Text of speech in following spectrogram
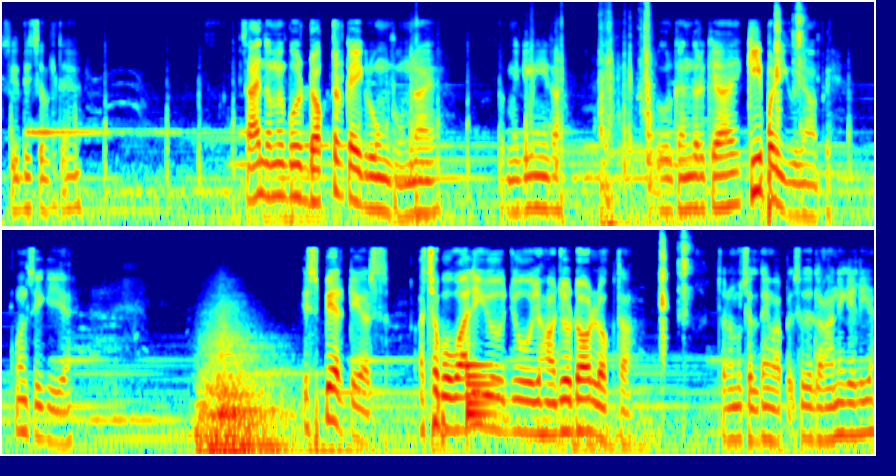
सीधे चलते हैं। शायद हमें वो डॉक्टर का एक रूम ढूंढना है। तो मिल ही नहीं रहा। डोर के अंदर क्या है? की पड़ी हुई यहाँ पे। कौन सी की है? स्पेयर टेयर्स अच्छा वो वाली जो जो यहाँ, जो डोर लॉक था। चलो हम चलते हैं वापस उसे लगाने के लिए।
